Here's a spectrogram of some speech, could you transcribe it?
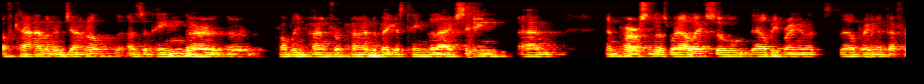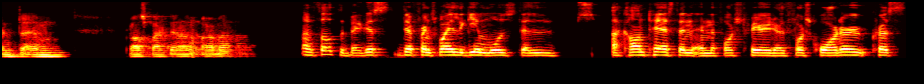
of Cavan in general as a team. They're they're probably pound for pound the biggest team that I've seen um, in person as well. Like so, they'll be bringing it. They'll bring a different um, prospect than Armagh. I thought the biggest difference, while the game was still a contest in, in the first period or the first quarter, Chris,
